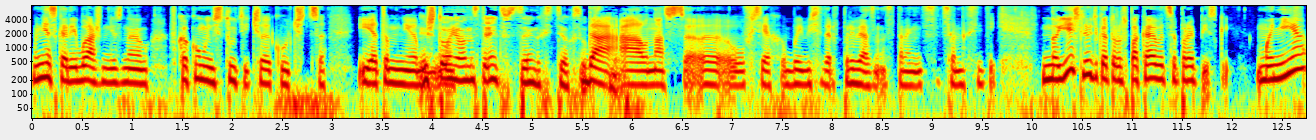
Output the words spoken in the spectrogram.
Мне скорее важно, не знаю, в каком институте человек учится. И это мне... И что у него на странице в социальных сетях, собственно. Да, а у нас э, у всех бейбиситеров привязана страница социальных сетей. Но есть люди, которые успокаиваются пропиской. Мне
